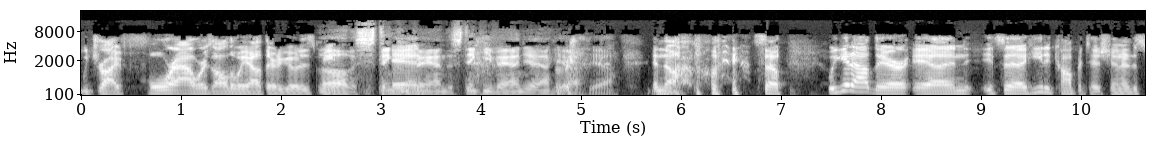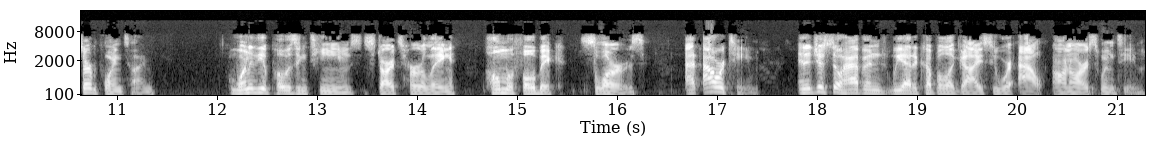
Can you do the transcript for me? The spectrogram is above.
We drive four hours all the way out there to go to this meet. Oh, the stinky and, van, the stinky van. Yeah, yeah, yeah. In the mm-hmm. so we get out there and it's a heated competition. At a certain point in time, one of the opposing teams starts hurling homophobic slurs at our team. And it just so happened we had a couple of guys who were out on our swim team.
